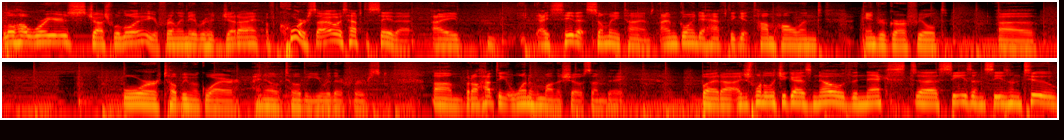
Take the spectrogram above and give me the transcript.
Aloha Warriors, Joshua Loya, your friendly neighborhood Jedi. Of course, I always have to say that. I I say that so many times. I'm going to have to get Tom Holland, Andrew Garfield, uh, or Tobey Maguire. I know, Tobey, you were there first. Um, but I'll have to get one of them on the show someday. But uh, I just want to let you guys know the next uh, season, season two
